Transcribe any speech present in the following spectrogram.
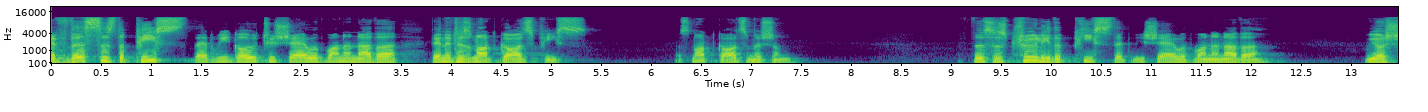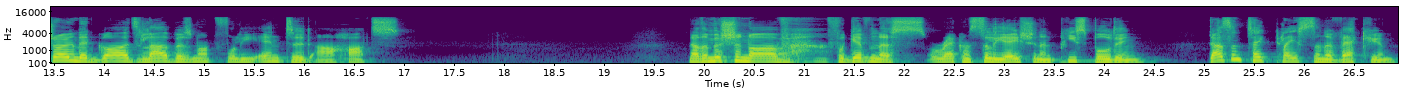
If this is the peace that we go to share with one another, then it is not God's peace. It's not God's mission. This is truly the peace that we share with one another. We are showing that God's love has not fully entered our hearts. Now, the mission of forgiveness, reconciliation, and peace building doesn't take place in a vacuum.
